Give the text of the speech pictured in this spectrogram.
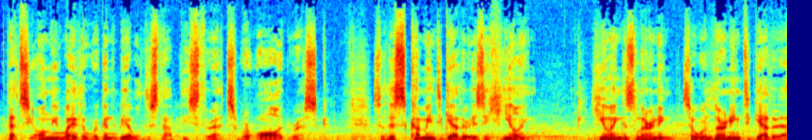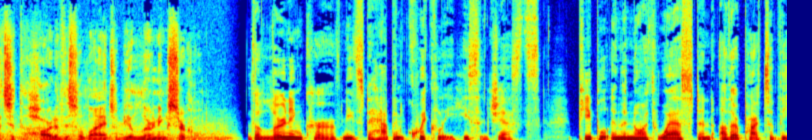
That's the only way that we're going to be able to stop these threats. We're all at risk. So this coming together is a healing. Healing is learning, so we're learning together. That's at the heart of this alliance will be a learning circle. The learning curve needs to happen quickly, he suggests. People in the Northwest and other parts of the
